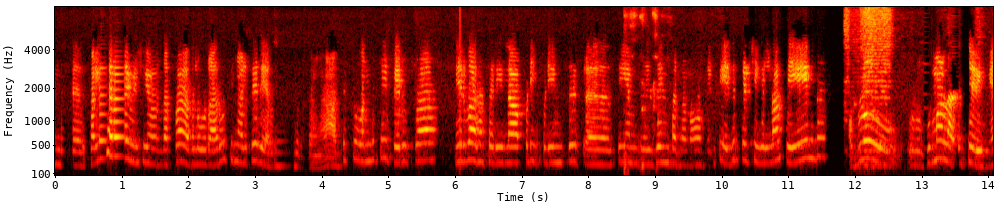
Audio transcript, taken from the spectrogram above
இந்த கள்ளச்சாராய விஷயம் வந்தப்ப அதுல ஒரு அறுபத்தி நாலு பேர் இறந்துருக்காங்க. அதுக்கு வந்துட்டு பெருசா நிர்வாகம் சரியில்லை அப்படி இப்படின்ட்டு சிஎம் ரிசைன் பண்ணணும் அப்படின்ட்டு எதிர்கட்சிகள்லாம் சேர்ந்து அவ்வளோ ஒரு குமால் அடிச்சவங்க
